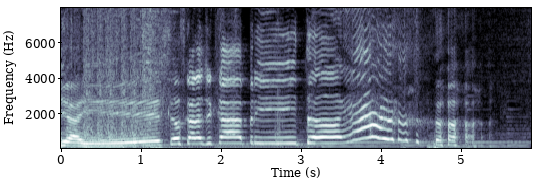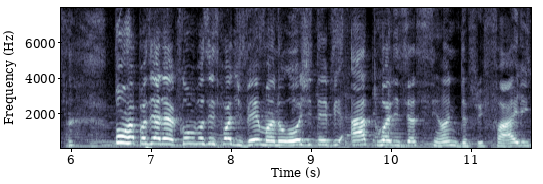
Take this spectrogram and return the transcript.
E aí, seus caras de cabrito! Bom, rapaziada, como vocês podem ver, mano, hoje teve atualização do Free Fire.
